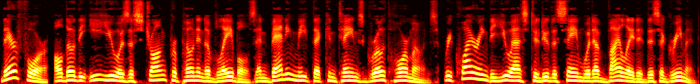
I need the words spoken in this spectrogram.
Therefore, although the EU is a strong proponent of labels and banning meat that contains growth hormones, requiring the US to do the same would have violated this agreement.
